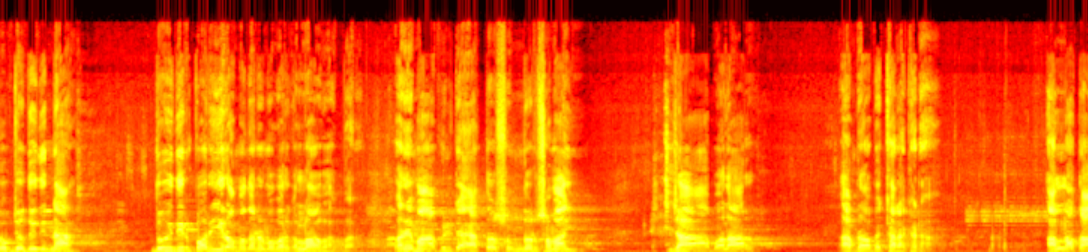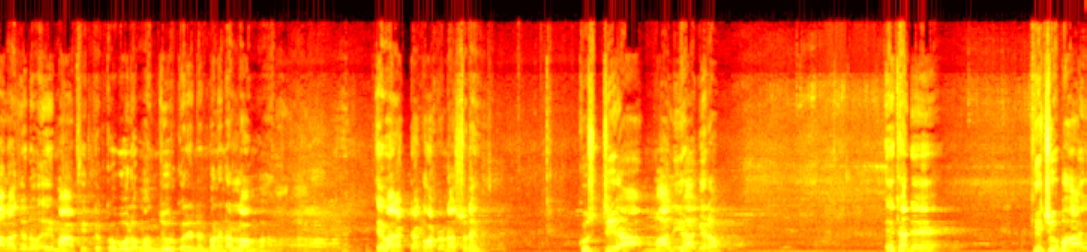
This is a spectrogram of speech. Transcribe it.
খুব জোর দুই দিন না? দুই দিন পরই রমদানের মোবারক, আল্লাহ আকবার। মানে মাহফিলটা এত সুন্দর সময়। যা বলার আপনার অপেক্ষা রাখে না। আল্লাহ তালা যেন এই মাহফিলকে কবুল ও মঞ্জুর করে নেন। বলেন আল্লাহ এবার একটা ঘটনা শোনাই। কুষ্টিয়া মালিহা গ্রাম। এখানে কিছু ভাই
